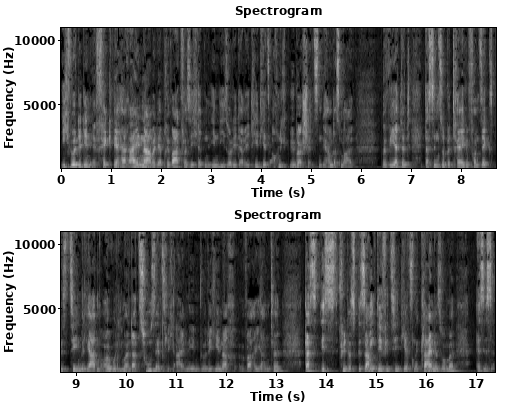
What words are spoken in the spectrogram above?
Ich würde den Effekt der Hereinnahme der Privatversicherten in die Solidarität jetzt auch nicht überschätzen. Wir haben das mal bewertet. Das sind so Beträge von 6 bis 10 Milliarden Euro, die man da zusätzlich einnehmen würde, je nach Variante. Das ist für das Gesamtdefizit jetzt eine kleine Summe. Es ist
